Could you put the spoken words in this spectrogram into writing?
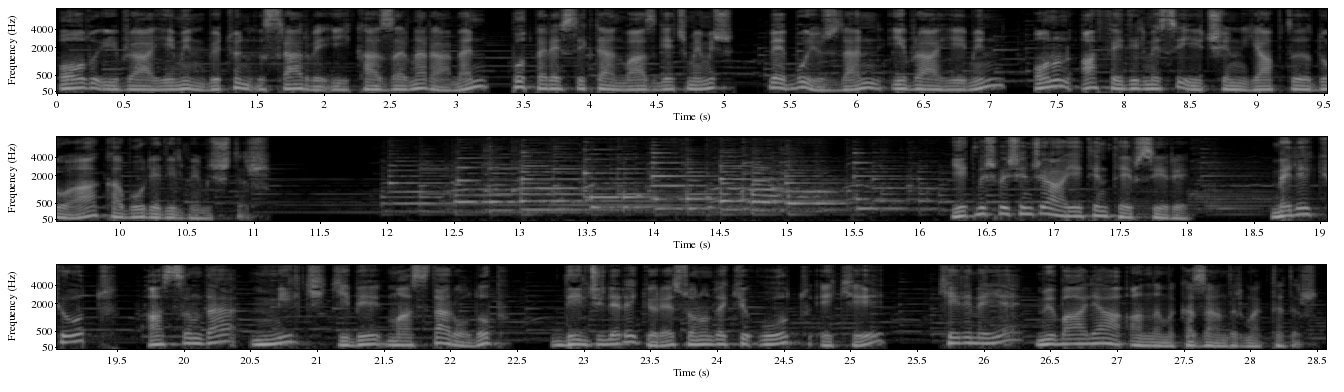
oğlu İbrahim'in bütün ısrar ve ikazlarına rağmen putperestlikten vazgeçmemiş ve bu yüzden İbrahim'in onun affedilmesi için yaptığı dua kabul edilmemiştir. Yetmiş beşinci ayetin tefsiri Melekut aslında milk gibi mastar olup dilcilere göre sonundaki ut eki kelimeye mübalağa anlamı kazandırmaktadır.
